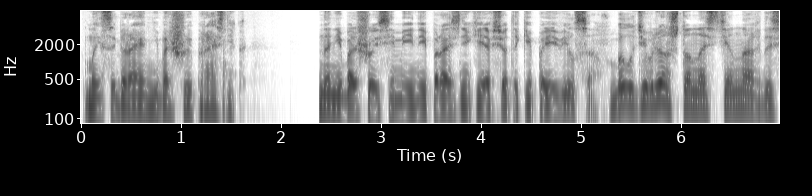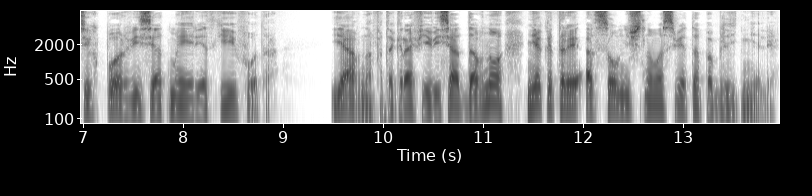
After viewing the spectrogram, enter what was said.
Мы собираем небольшой праздник». На небольшой семейный праздник я все-таки появился. Был удивлен, что на стенах до сих пор висят мои редкие фото. Явно фотографии висят давно, некоторые от солнечного света побледнели.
